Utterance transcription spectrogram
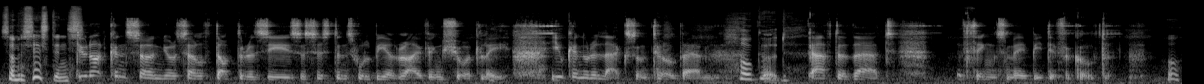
some assistance. Do not concern yourself, Dr. Aziz. Assistance will be arriving shortly. You can relax until then. Oh, good. After that, things may be difficult. Oh,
